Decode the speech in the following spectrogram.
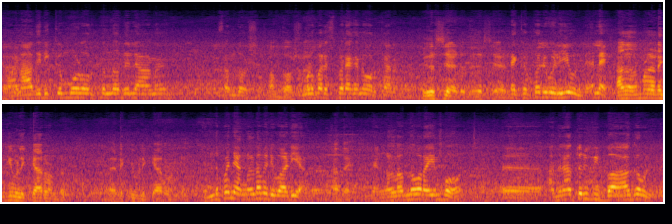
കാണാതിരിക്കുമ്പോൾ ഓർക്കുന്നതിലാണ് സന്തോഷം. സന്തോഷം. നമ്മൾ പരസ്പരം അങ്ങനെ ഓർക്കാറുണ്ട്. തീർച്ചയായിട്ടും തീർച്ചയായിട്ടും. ഇടയ്ക്കൊക്കെ ഒരു വിളിയുണ്ട് അല്ലേ? അത് നമ്മൾ ഇടയ്ക്ക് വിളിക്കാറുണ്ട്. ഇടയ്ക്ക് വിളിക്കാറുണ്ട്. ഇന്നിപ്പോൾ ഞങ്ങളുടെ പരിപാടിയാണ് അതെ. ഞങ്ങളെന്ന് പറയുമ്പോൾ അതിനകത്തൊരു വിഭാഗമുണ്ട്.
